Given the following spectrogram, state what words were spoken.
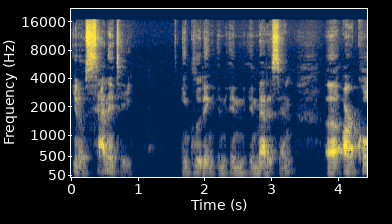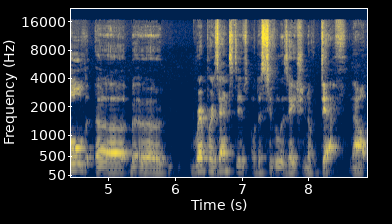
you know sanity including in, in, in medicine are called uh, uh, representatives of the civilization of death now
